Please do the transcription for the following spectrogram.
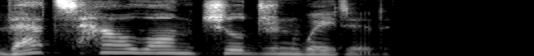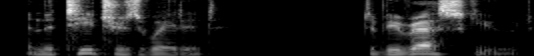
That's how long children waited, and the teachers waited, to be rescued.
